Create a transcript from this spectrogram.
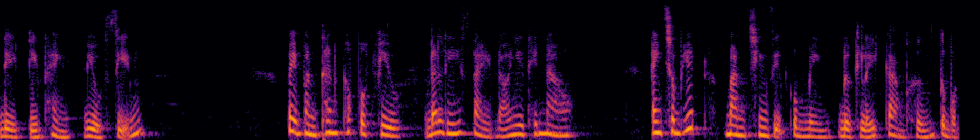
để tiến hành biểu diễn. Vậy bản thân Copperfield đã lý giải nó như thế nào? Anh cho biết màn trình diễn của mình được lấy cảm hứng từ một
